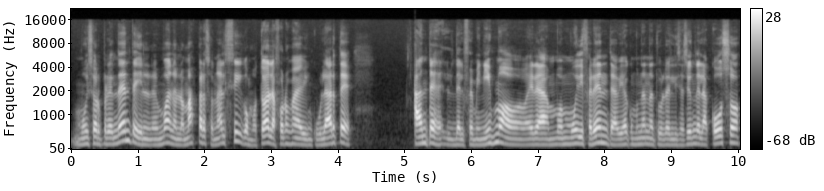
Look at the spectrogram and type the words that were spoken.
muy sorprendente, y en- bueno, en lo más personal sí, como toda la forma de vincularte, antes del, feminismo era muy, diferente, había como una naturalización del acoso,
